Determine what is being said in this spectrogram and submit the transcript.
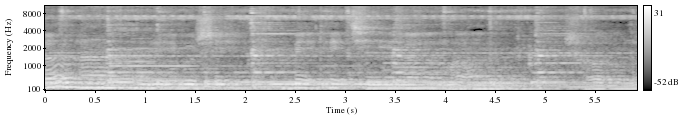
নিরালায় বসে বেঁধেছি আমার স্মরণ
